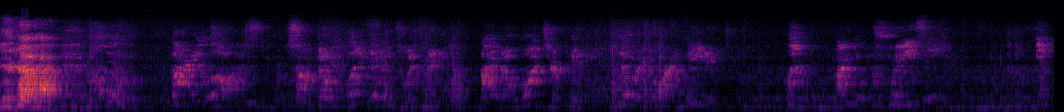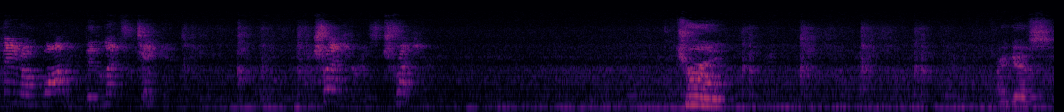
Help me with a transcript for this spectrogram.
I lost. So don't play games with me. I don't want your pity. Never do I need it. What? Are you crazy? If they don't want it, then let's take it. Treasure is treasure. True. I guess.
